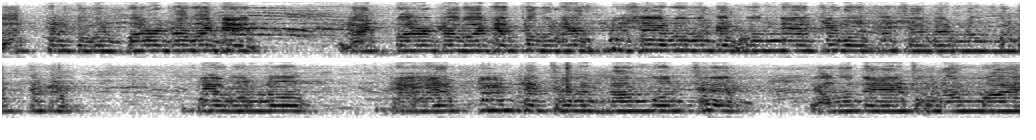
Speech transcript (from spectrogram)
রাত্রে তখন বারোটা বাজে। রাত বারোটা বাজে তখন এসপি সাহেব আমাকে ফোন দিয়েছিল ওসি সাহেবের নাম্বারের থেকে। দিয়ে বলল যে তিনটে ছেলের নাম বলছে, আমাদের এই ছোলাম ভাই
